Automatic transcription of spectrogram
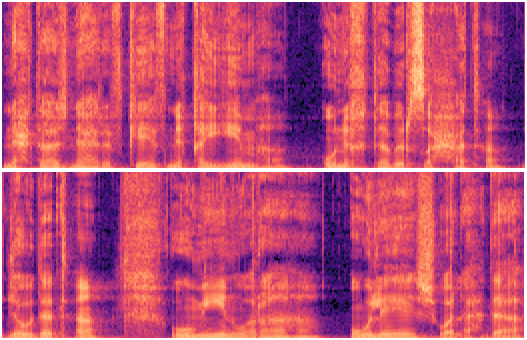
نحتاج نعرف كيف نقيمها ونختبر صحتها جودتها ومين وراها وليش والأهداف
